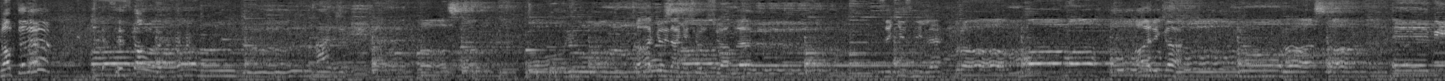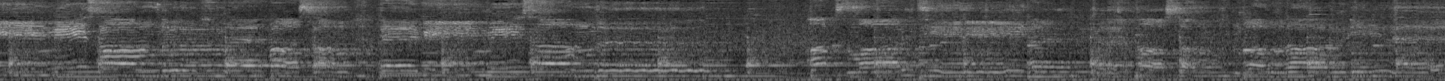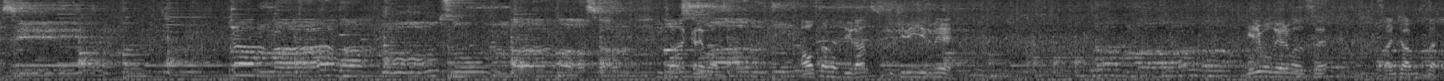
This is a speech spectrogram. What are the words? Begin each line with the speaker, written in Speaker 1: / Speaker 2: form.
Speaker 1: Kaptanım! Ses kalmadı. Çanakkale'den geçiyoruz şu anda. 8 mille. Harika.
Speaker 2: Evimi sandım ve Hasan
Speaker 1: Çanakkale Boğazı. 6 Haziran 2020. Gelibolu Yarımadası sancağımızda.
